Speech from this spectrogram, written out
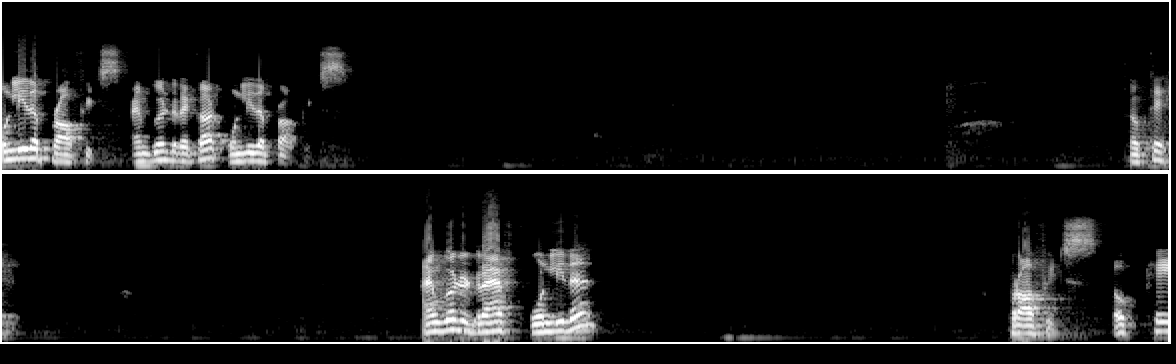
only the profits. I am going to record only the profits. Okay. I am going to draft only the profits. Okay.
